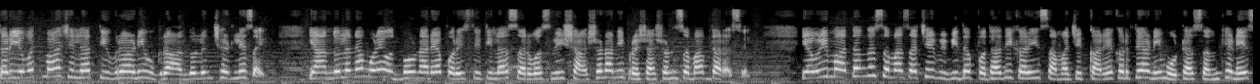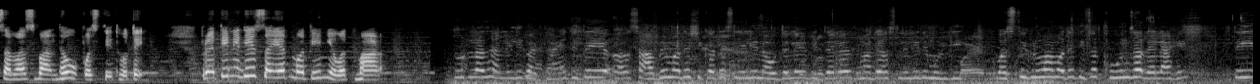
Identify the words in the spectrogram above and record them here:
तर यवतमाळ जिल्ह्यात तीव्र आणि उग्र आंदोलन छेडले जाईल. या आंदोलनामुळे उद्भवणाऱ्या परिस्थितीला सर्वस्वी शासन आणि प्रशासन जबाबदार असेल. यावेळी मातंग समाजाचे विविध पदाधिकारी सामाजिक कार्यकर्ते आणि मोठ्या संख्येने समाज बांधव उपस्थित होते. प्रतिनिधी सय्यद मतीन यवतमाळ. लातूरला झालेली घटना आहे. तिथे सहावीमध्ये शिकत असलेली नवदले विद्यालयामध्ये असलेली ती मुलगी वसतिगृहामध्ये तिचा खून झालेला आहे. ती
